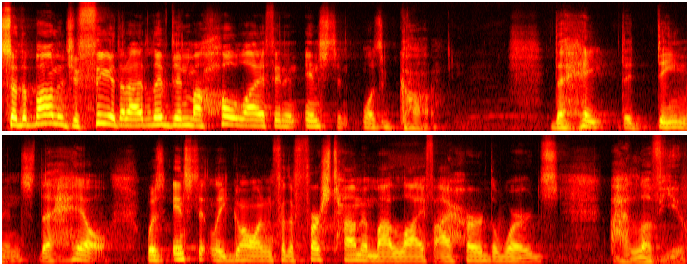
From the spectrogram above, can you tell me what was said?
So the bondage of fear that I lived in my whole life in an instant was gone the hate, the demons, the hell was instantly gone. And for the first time in my life, I heard the words, I love you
